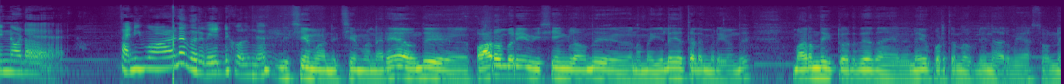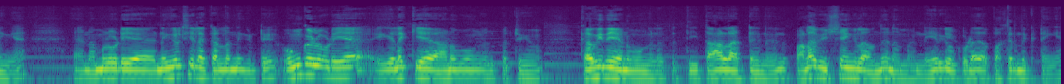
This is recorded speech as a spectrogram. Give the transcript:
என்னோட தனிவான ஒரு வேண்டுகோளுங்க. நிச்சயமா நிச்சயமா. நிறைய வந்து பாரம்பரிய விஷயங்களை வந்து நம்ம இளைய தலைமுறை வந்து மறந்துக்கிட்டு வருது அதை நினைவுபடுத்தணும் அப்படின்னு அருமையாக சொன்னீங்க. நம்மளுடைய நிகழ்ச்சியில் கலந்துக்கிட்டு உங்களுடைய இலக்கிய அனுபவங்கள் பற்றியும் கவிதை அனுபவங்களை பற்றி தாளாட்டுன்னு பல விஷயங்களை வந்து நம்ம நேர்கள் கூட பகிர்ந்துக்கிட்டீங்க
